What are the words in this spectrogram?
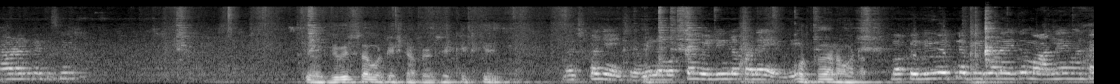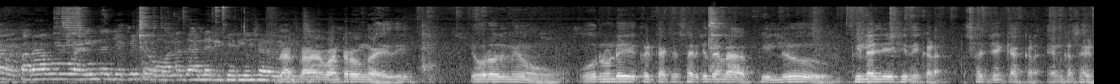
రావడానికి ఎంతసేపు గివిస్తా కొట్టేసిన ఫ్రెండ్స్ కిటికీ. మంచి పని చేయించాం నిన్న మొత్తం వెల్డింగ్ల పని అయింది. కొత్తది అనమాట మా పెళ్ళికి పెట్టిన బీరువాలు అయితే మా అన్న ఏమంటే ఖరాబ్ అయిందని చెప్పేసి మళ్ళీ దాన్ని రిపేర్ దాంట్లో వంట రూమ్ ఇది. ఏ రోజు మేము ఊరు నుండి ఇక్కడికి వచ్చేసరికి దాంట్లో పిల్లు పిల్లలు చేసింది ఇక్కడ సజ్జకి అక్కడ వెనక సైడ్.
